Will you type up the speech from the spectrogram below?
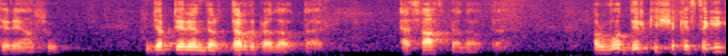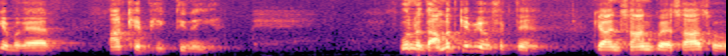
تیرے آنسو، جب تیرے اندر درد پیدا ہوتا ہے، احساس پیدا ہوتا ہے، اور وہ دل کی شکستگی کے بغیر آنکھیں بھیگتی نہیں ہیں۔ وہ ندامت کے بھی ہو سکتے ہیں کیا انسان کو احساس ہو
